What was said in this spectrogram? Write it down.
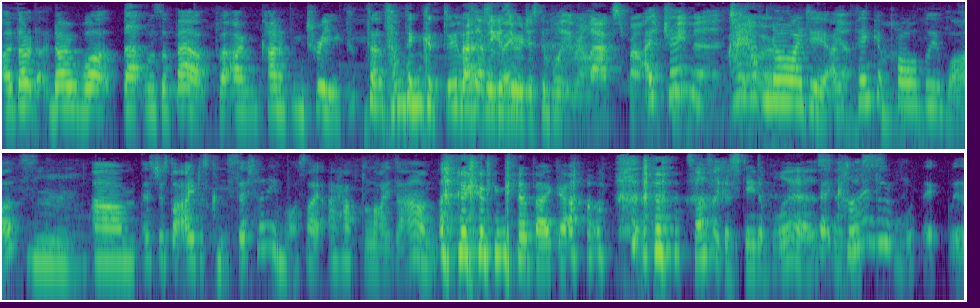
I don't know what that was about, but I'm kind of intrigued that something could do Was that. that because me. you were just completely relaxed from the think, treatment? I have or- no idea. Yeah. I think it Mm. probably was. Hmm. Um, it's just that I just couldn't sit anymore. It's like I have to lie down. I couldn't get back up. Sounds like a state of bliss. It kind just, of. like, It,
